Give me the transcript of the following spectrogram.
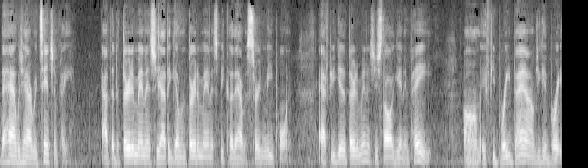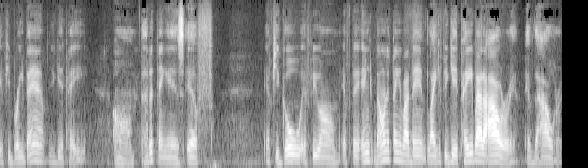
they have what you have retention pay. After the 30 minutes, you have to give them 30 minutes because they have a certain meet point. After you get 30 minutes, you start getting paid. Um, if you break down, you get break. If you break down, you get paid. Um, the other thing is if if you go if you um if the the only thing about that like if you get paid by the hour if the hour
